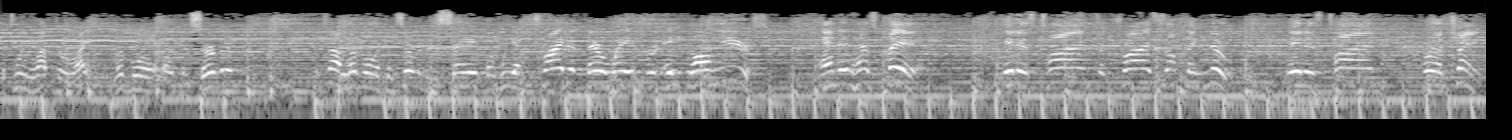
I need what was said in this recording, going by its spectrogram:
between left or right, liberal or conservative. It's not liberal or conservative to say that we have tried it their way for eight long years, and it has failed. It is time to try something new. It is time for a change.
